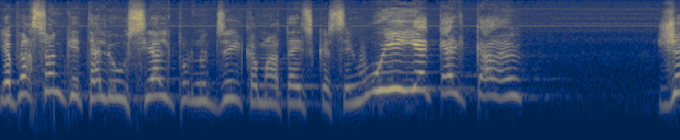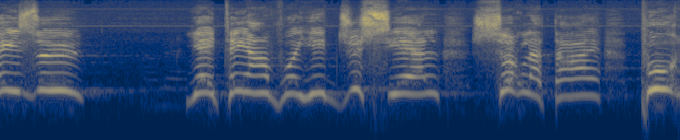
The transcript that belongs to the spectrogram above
il n'y a personne qui est allé au ciel pour nous dire comment est-ce que c'est. Oui, il y a quelqu'un. Jésus. Il a été envoyé du ciel sur la terre pour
